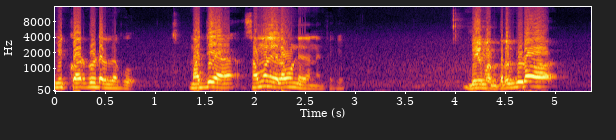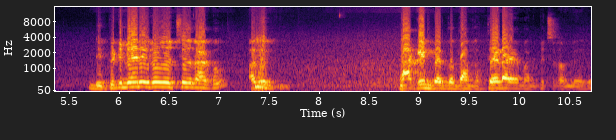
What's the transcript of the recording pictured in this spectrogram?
మీ కార్పొరేటర్లకు మధ్య సంబంధం ఎలా ఉండేది అన్న ఇంతకి? మేమందరం కూడా డిప్యూటీ మేయర్ ఈరోజు వచ్చింది నాకు. అది నాకేం పెద్ద దాంట్లో తేడా ఏం అనిపించడం లేదు.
